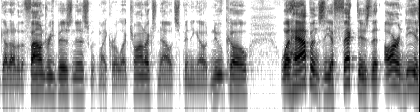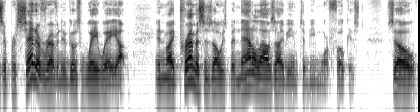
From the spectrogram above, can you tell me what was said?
got out of the foundry business with microelectronics, now it's spinning out NewCo. What happens, the effect is that R&D as a percent of revenue goes way, way up. And my premise has always been that allows IBM to be more focused. So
